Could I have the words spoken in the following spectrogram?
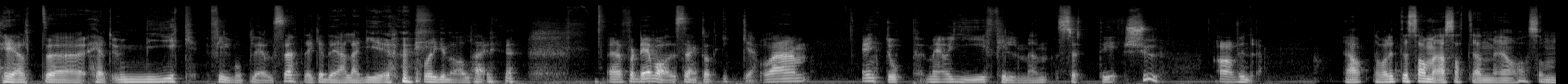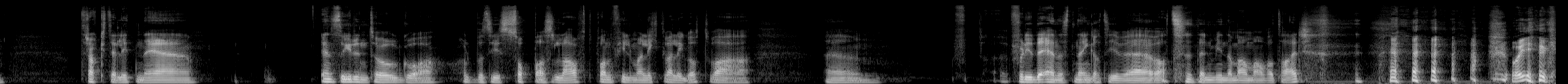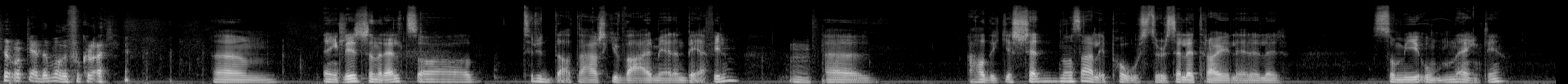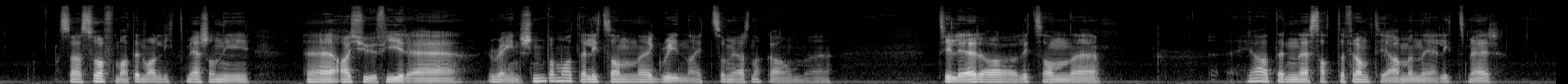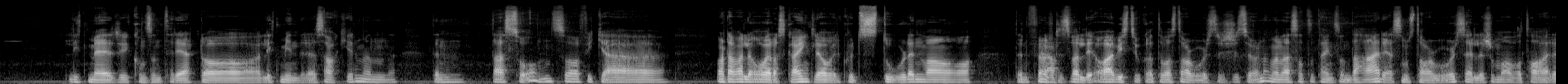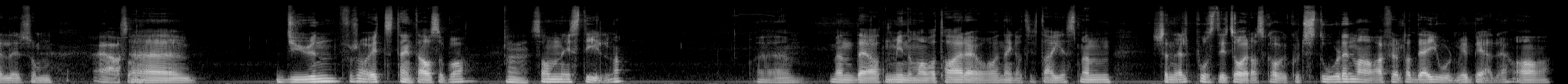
helt, eh, helt unik filmopplevelse. Det er ikke det jeg legger i original her. Eh, For det var det strengt tatt ikke. Og jeg endte opp med å gi filmen 77 av 100. Ja, det var litt det samme jeg satt igjen med, og som trakk det litt ned. Eneste grunn til å gå holdt på å si, såpass lavt på en film jeg likte veldig godt, var um, fordi det eneste negative var at den minner meg om Avatar. Oi, ok, det må du forklare. Um, egentlig generelt så trodde jeg at det her skulle være mer en B-film. Eh, jeg hadde ikke sett noe særlig posters eller trailer eller så mye om den, egentlig. Så jeg så for meg at den var litt mer sånn i uh, A24-rangen, på en måte. Litt sånn eh, Green Night, som vi har snakka om uh, tidligere, og litt sånn eh, Ja, at den er satt til framtida, men er litt mer litt mer konsentrert og litt mindre saker, men den, da jeg så den, så fikk jeg ble jeg veldig overraska over hvor stor den var. og den føltes veldig, og Jeg visste jo ikke at det var Star Wars-regissøren, men jeg satt og tenkte sånn Det her er som Star Wars, eller som Avatar, eller som Ja, sånn. eh, Dune, for så vidt, tenkte jeg også på. Mm. Sånn i stilen, da. Eh, men det at den minner om Avatar, er jo negativt, I guess. Men generelt positivt overraska over hvor stor den var, og jeg følte at det gjorde den mye bedre. Og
